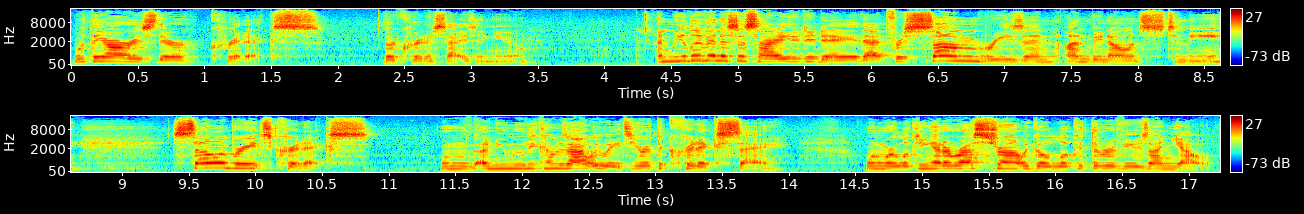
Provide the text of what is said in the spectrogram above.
What they are is they're critics. They're criticizing you. And we live in a society today that, for some reason, unbeknownst to me, celebrates critics. When a new movie comes out, we wait to hear what the critics say. When we're looking at a restaurant, we go look at the reviews on Yelp.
